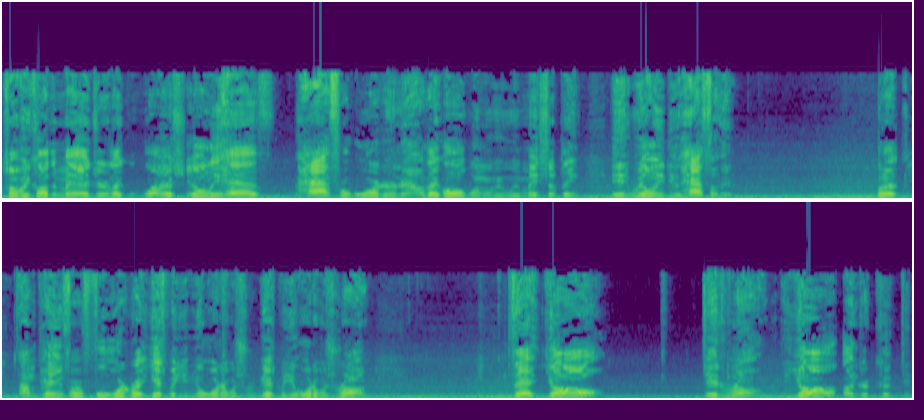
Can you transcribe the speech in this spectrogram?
So we called the manager, like, why does she only have half her order now? Like, oh, when we, we make something, it, we only do half of it. But I'm paying for a full order, right? Yes, but your order was yes, but your order was wrong. That y'all did wrong. Y'all undercooked it.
